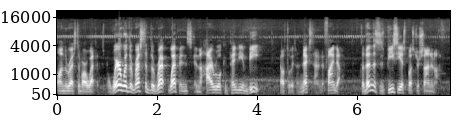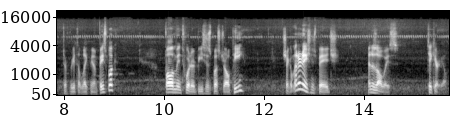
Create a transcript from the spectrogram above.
on the rest of our weapons. But where would the rest of the weapons in the Hyrule Compendium be? I'll have to wait until next time to find out. So then, this is BCS Buster signing off. Don't forget to like me on Facebook, follow me on Twitter, BCS Buster LP, check out my donations page, and as always, take care, y'all.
